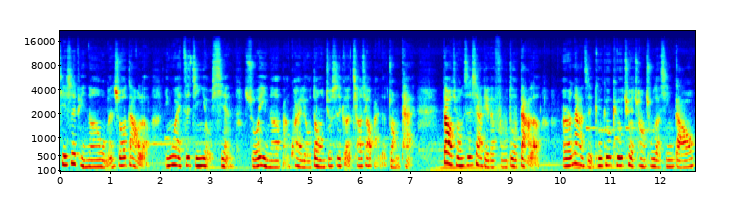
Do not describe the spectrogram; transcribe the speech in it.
期视频呢，我们说到了，因为资金有限，所以呢，板块流动就是个跷跷板的状态。道琼斯下跌的幅度大了，而纳指 QQQ 却创出了新高，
